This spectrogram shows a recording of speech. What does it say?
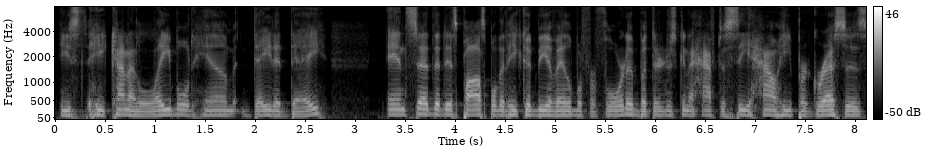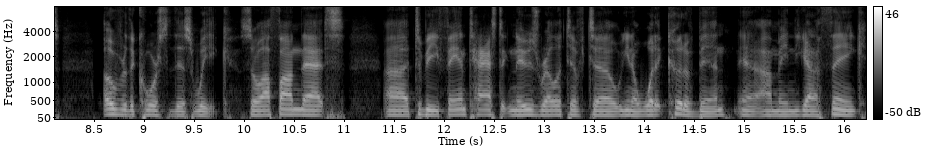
He's he kind of labeled him day to day and said that it's possible that he could be available for Florida, but they're just going to have to see how he progresses over the course of this week. So I find that uh, to be fantastic news relative to you know what it could have been. Uh, I mean, you got to think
